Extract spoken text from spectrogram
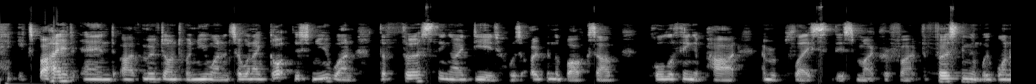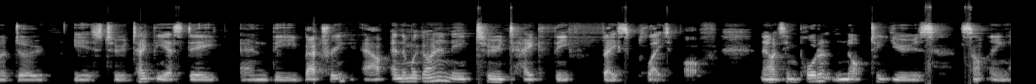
expired and I've moved on to a new one. And so when I got this new one, the first thing I did was open the box up, pull the thing apart, and replace this microphone. The first thing that we want to do is to take the SD and the battery out, and then we're going to need to take the faceplate off. Now, it's important not to use something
